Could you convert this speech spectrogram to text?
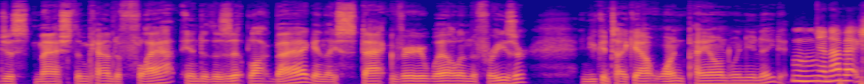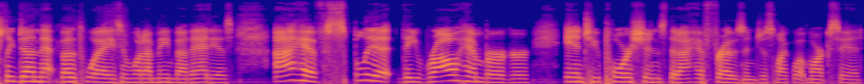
just mash them kind of flat into the Ziploc bag and they stack very well in the freezer. And you can take out one pound when you need it. Mm-hmm. And I've actually done that both ways. And what I mean by that is I have split the raw hamburger into portions that I have frozen, just like what Mark said.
